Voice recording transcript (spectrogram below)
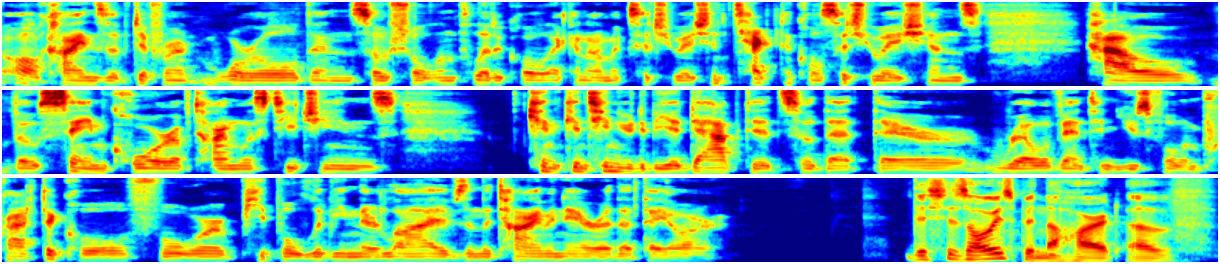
all kinds of different world and social and political economic situations technical situations how those same core of timeless teachings can continue to be adapted so that they're relevant and useful and practical for people living their lives in the time and era that they are this has always been the heart of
